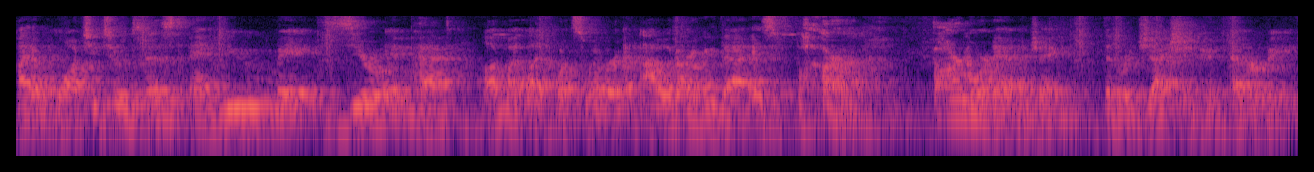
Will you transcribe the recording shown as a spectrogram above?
I don't want you to exist, and you make zero impact on my life whatsoever. And I would argue that is far, far more damaging than rejection could ever be.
